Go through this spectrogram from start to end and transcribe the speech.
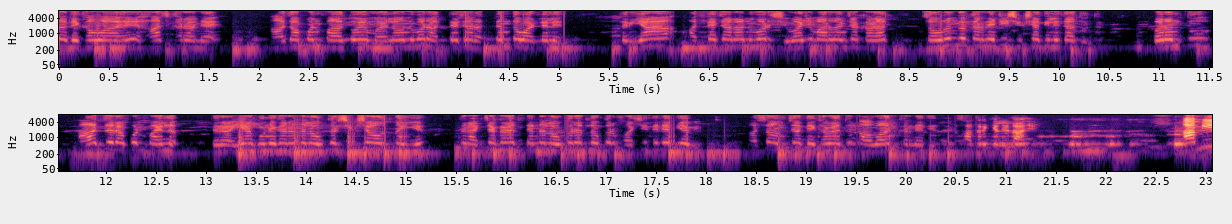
वर्गाचा देखावा आहे हाच खरा न्याय. आज आपण पाहतोय महिलांवर अत्याचार अत्यंत वाढलेले आहेत. तर या अत्याचारांवर शिवाजी महाराजांच्या काळात चौरंग करण्याची शिक्षा दिली जात होती. परंतु आज जर आपण पाहिलं तर या गुन्हेगारांना लवकर शिक्षा होत नाहीये. तर आजच्या काळात त्यांना लवकरात लवकर फाशी देण्यात यावी असं आमच्या देखाव्यातून आवाहन करण्यात येत सादर केलेलं आहे. आम्ही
